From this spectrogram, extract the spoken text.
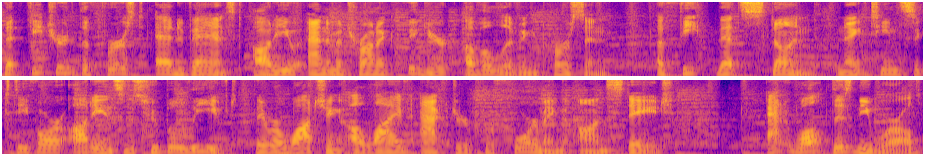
that featured the first advanced audio animatronic figure of a living person, a feat that stunned 1964 audiences who believed they were watching a live actor performing on stage. At Walt Disney World,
